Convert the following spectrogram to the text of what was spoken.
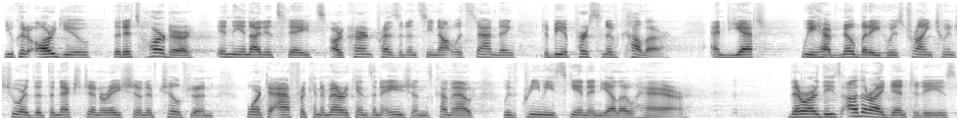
You could argue that it's harder in the United States, our current presidency notwithstanding, to be a person of color. And yet, we have nobody who is trying to ensure that the next generation of children born to African Americans and Asians come out with creamy skin and yellow hair. There are these other identities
